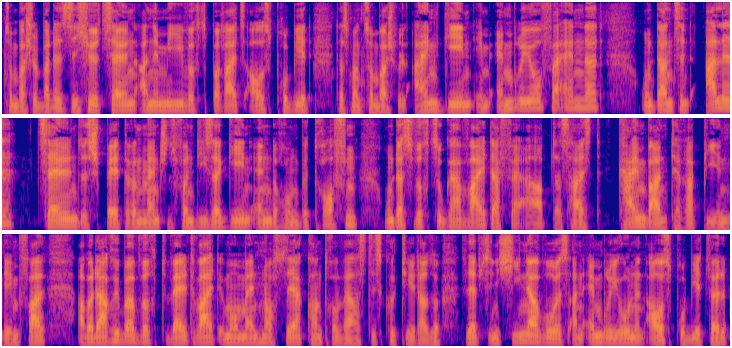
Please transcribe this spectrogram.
Zum Beispiel bei der Sichelzellenanämie wird es bereits ausprobiert, dass man zum Beispiel ein Gen im Embryo verändert und dann sind alle Zellen des späteren Menschen von dieser Genänderung betroffen und das wird sogar weitervererbt. Das heißt Keimbahntherapie in dem Fall. Aber darüber wird weltweit im Moment noch sehr kontrovers diskutiert. Also selbst in China, wo es an Embryonen ausprobiert wird,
